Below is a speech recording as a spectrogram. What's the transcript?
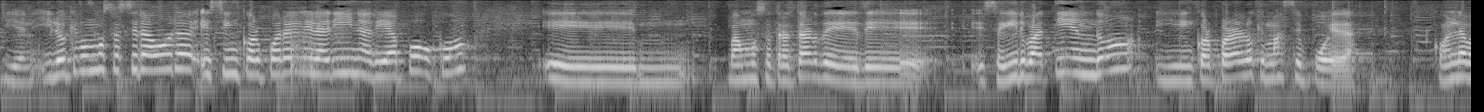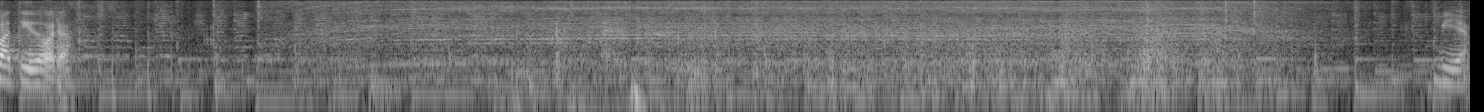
Bien, y lo que vamos a hacer ahora es incorporar la harina de a poco. Vamos a tratar de, seguir batiendo y incorporar lo que más se pueda con la batidora. Bien,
